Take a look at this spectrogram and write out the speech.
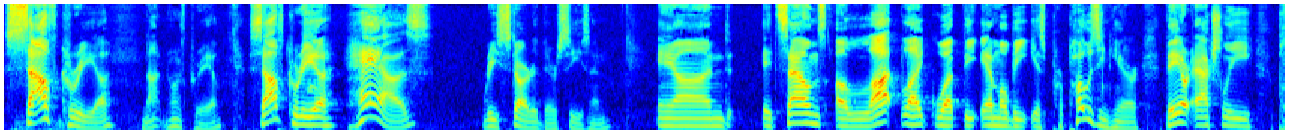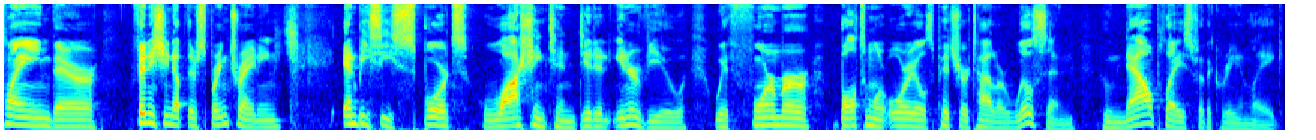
South Korea, not North Korea, South Korea has restarted their season, and it sounds a lot like what the MLB is proposing here. They are actually playing their, finishing up their spring training. NBC Sports Washington did an interview with former Baltimore Orioles pitcher Tyler Wilson, who now plays for the Korean League.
